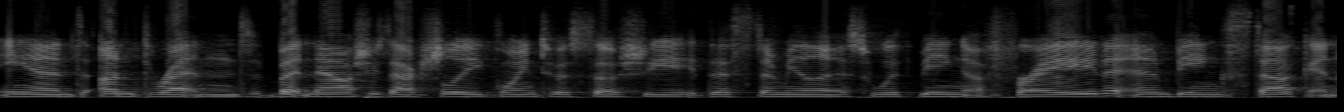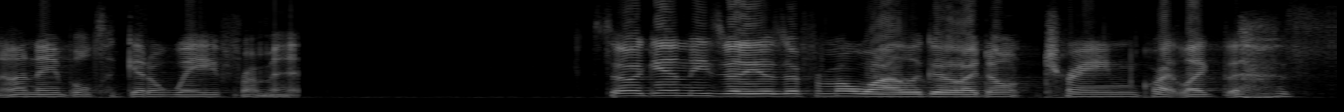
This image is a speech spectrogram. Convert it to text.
and unthreatened, but now she's actually going to associate this stimulus with being afraid and being stuck and unable to get away from it. So again, these videos are from a while ago. I don't train quite like this.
